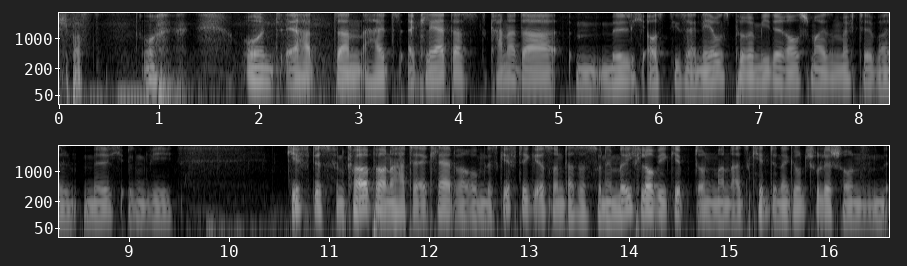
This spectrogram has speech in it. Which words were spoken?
Spaß. Und er hat dann halt erklärt, dass Kanada Milch aus dieser Ernährungspyramide rausschmeißen möchte, weil Milch irgendwie Gift ist für den Körper. Und dann hat er erklärt, warum das giftig ist und dass es so eine Milchlobby gibt und man als Kind in der Grundschule schon ein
